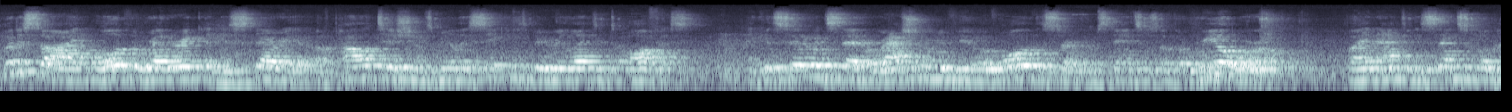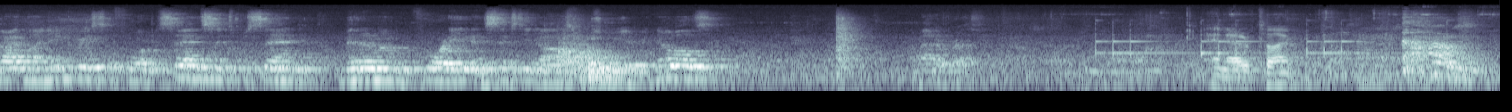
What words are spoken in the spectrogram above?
put aside all of the rhetoric and hysteria of politicians merely seeking to be reelected to office and consider instead a rational review of all of the circumstances of the real world by enacting a sensible guideline increase of 4%, 6%, minimum 40 and $60 for two-year renewals. I'm out of breath. And out of time.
